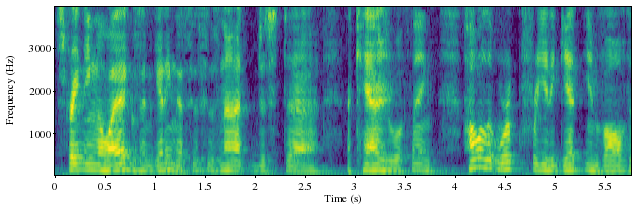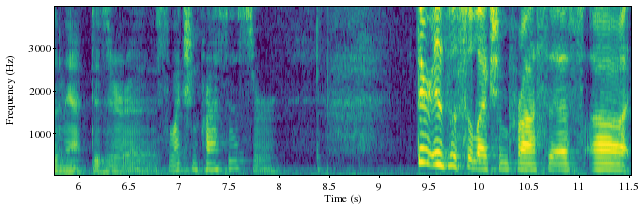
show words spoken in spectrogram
straightening the legs and getting this. This is not just uh, a casual thing. How will it work for you to get involved in that? Is there a selection process, or There is a selection process. Uh,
